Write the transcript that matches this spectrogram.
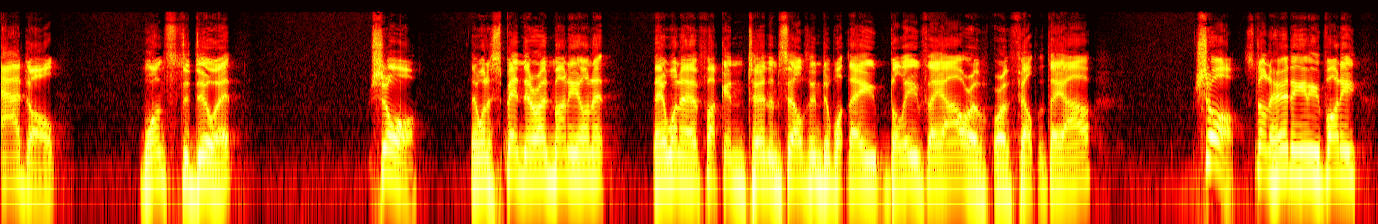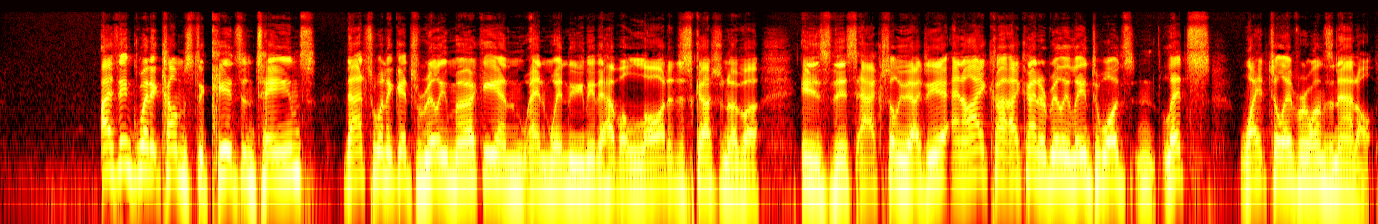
adult wants to do it, sure, they want to spend their own money on it. They want to fucking turn themselves into what they believe they are or, or have felt that they are. Sure, it's not hurting anybody. I think when it comes to kids and teens, that's when it gets really murky and, and when you need to have a lot of discussion over is this actually the idea? And I, I kind of really lean towards let's wait till everyone's an adult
